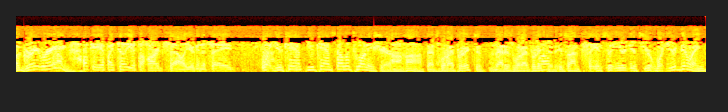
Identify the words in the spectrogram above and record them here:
a great rating. Well, okay, if I tell you it's a hard sell, you're going to say, What you can't you can't sell a 20 share. Uh huh. That's what I predicted. That is what I predicted. it's on. It's the, you're, it's your, what you're doing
